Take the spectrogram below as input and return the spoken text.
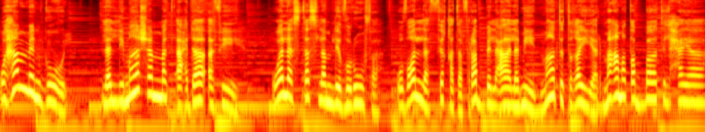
وهم نقول للي ما شمت أعداء فيه ولا استسلم لظروفه وظلت ثقته في رب العالمين ما تتغير مع مطبات الحياة.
